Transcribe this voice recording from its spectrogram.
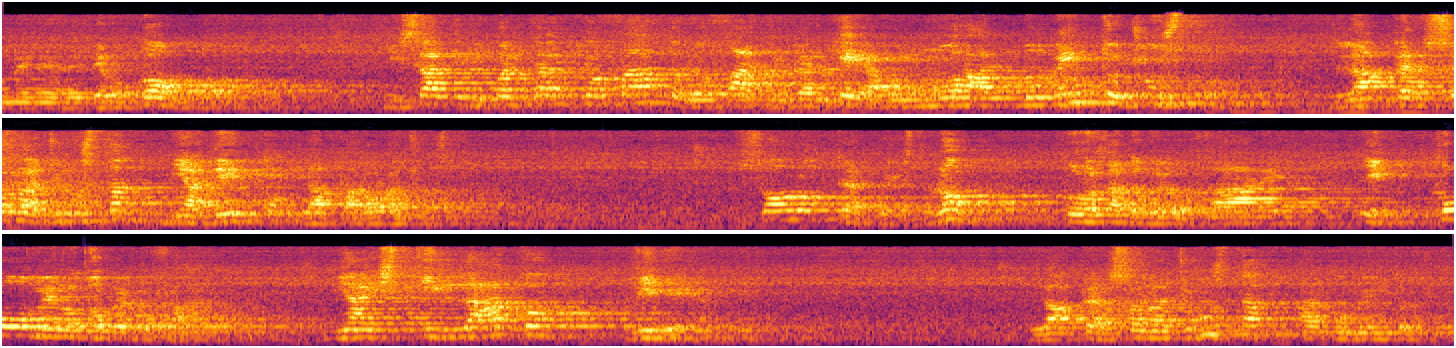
non, me ne rendevo conto. I salti di qualità che ho fatto li ho fatti perché al momento giusto la persona giusta mi ha detto la parola giusta. Solo per questo, non cosa dovevo fare e come lo dovevo fare. Mi ha instillato l'idea la persona giusta al momento giusto.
